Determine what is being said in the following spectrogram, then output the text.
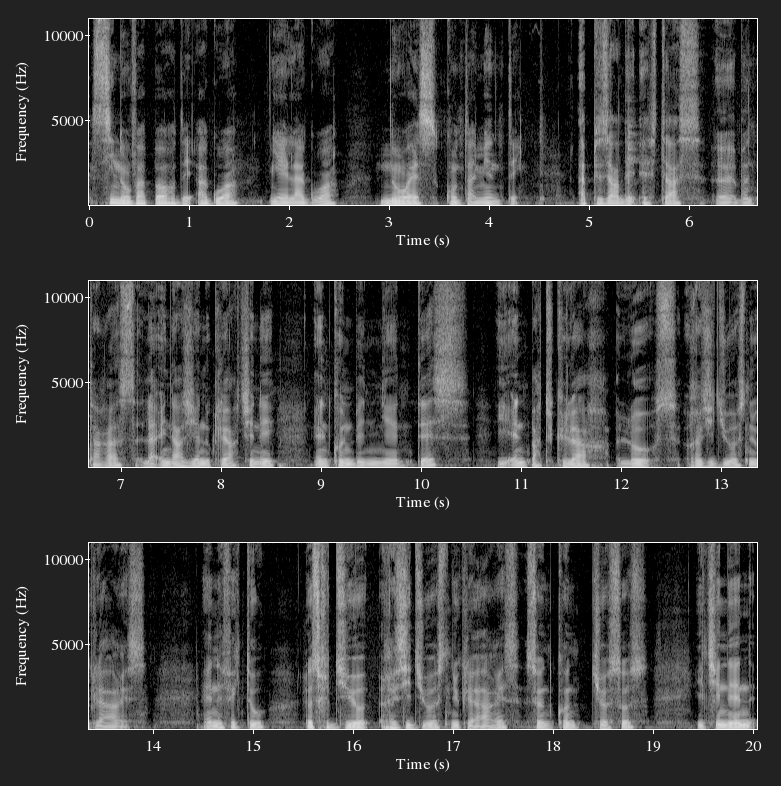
sino vapor de agua agua no es contaminante. A pesar de estas eh, ventajas, la energía nuclear tiene inconvenientes y en particular los residuos nucleares. En efecto, los residu- residuos nucleares son contagiosos y tienen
